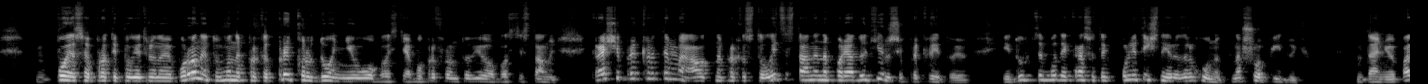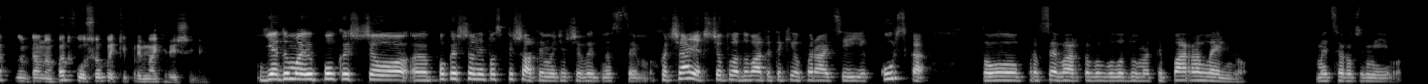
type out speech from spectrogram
пояса протиповітряної оборони. Тому, наприклад, прикордонні області або прифронтові області стануть краще прикритими. А от, наприклад, столиця стане на порядок гірше прикритою. І тут це буде якраз от політичний розрахунок, на що підуть в даному випадку, в даному випадку особи, які приймають рішення. Я думаю, поки що, е, поки що не поспішатимуть, очевидно, з цим. Хоча, якщо планувати такі операції, як Курська, то про це варто би було думати паралельно. Ми це розуміємо.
